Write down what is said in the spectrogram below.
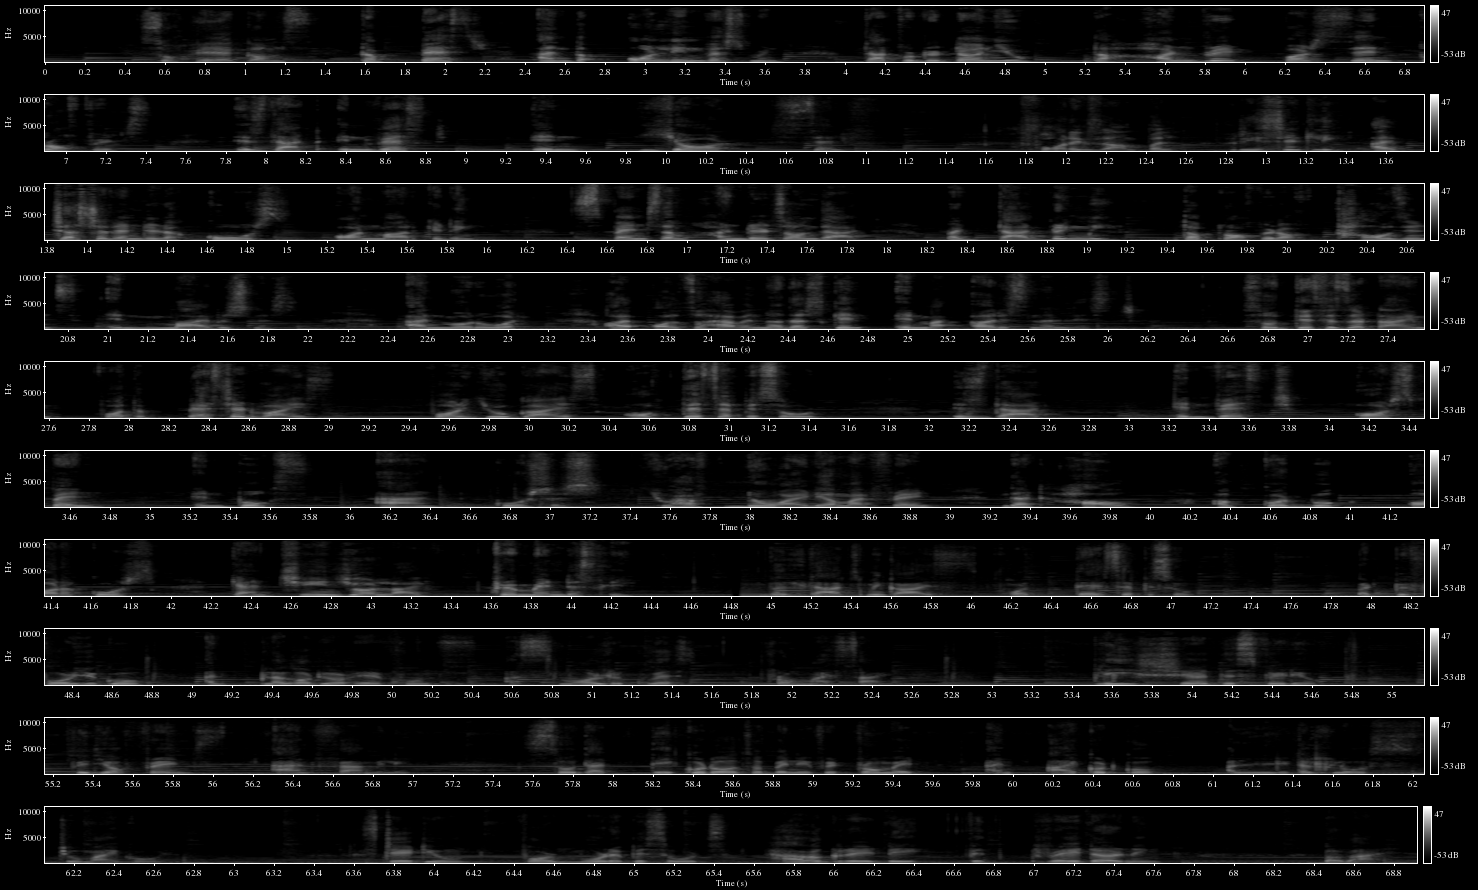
So, here comes the best and the only investment that would return you the 100% profits is that invest in yourself. For example, recently I've just attended a course on marketing, spent some hundreds on that, but that bring me the profit of thousands in my business. And moreover, I also have another skill in my arsenal list. So this is the time for the best advice for you guys of this episode is that invest or spend in books and courses. You have no idea, my friend, that how a good book or a course can change your life tremendously. Well, that's me, guys, for this episode. But before you go, and plug out your earphones, a small request from my side. Please share this video with your friends and family so that they could also benefit from it and I could go a little close to my goal. Stay tuned for more episodes. Have a great day with great earning. Bye bye.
